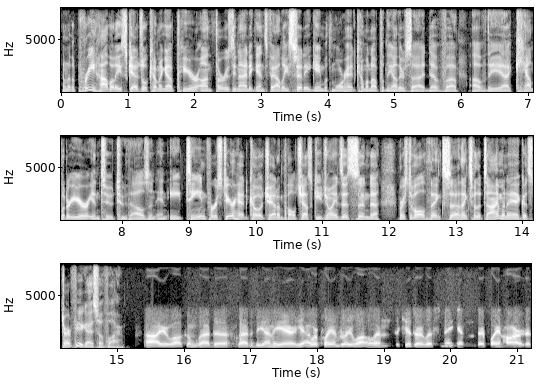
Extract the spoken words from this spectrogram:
the pre-holiday schedule coming up here on Thursday night against Valley City. Game with Moorhead coming up on the other side of uh, of the uh, calendar year into 2018. First year head coach Adam Palczewski joins us, and uh, first of all, thanks thanks for the time and a good start for you guys so far. Oh, you're welcome. Glad to glad to be on the air. Yeah, we're playing really well, and the kids are listening, and they're playing hard, and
